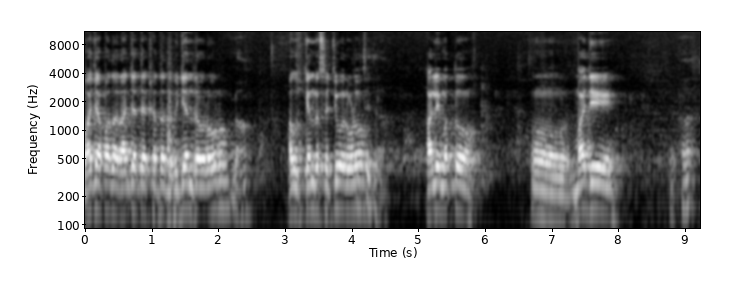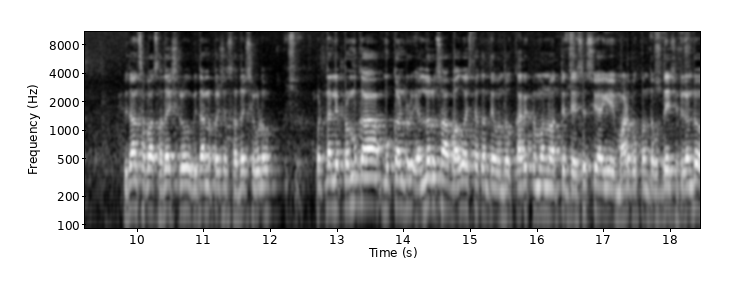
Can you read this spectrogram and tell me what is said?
ಭಾಜಪದ ರಾಜ್ಯಾಧ್ಯಕ್ಷರಾದಂಥ ವಿಜೇಂದ್ರ ಅವರವರು ಹಾಗೂ ಕೇಂದ್ರ ಸಚಿವರುಗಳು ಹಾಲಿ ಮತ್ತು ಮಾಜಿ ವಿಧಾನಸಭಾ ಸದಸ್ಯರು ವಿಧಾನ ಪರಿಷತ್ ಸದಸ್ಯರುಗಳು ಒಟ್ಟಿನಲ್ಲಿ ಪ್ರಮುಖ ಮುಖಂಡರು ಎಲ್ಲರೂ ಸಹ ಭಾಗವಹಿಸ್ತಕ್ಕಂಥ ಒಂದು ಕಾರ್ಯಕ್ರಮವನ್ನು ಅತ್ಯಂತ ಯಶಸ್ವಿಯಾಗಿ ಮಾಡಬೇಕು ಅಂತ ಉದ್ದೇಶ ಇಟ್ಕೊಂಡು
